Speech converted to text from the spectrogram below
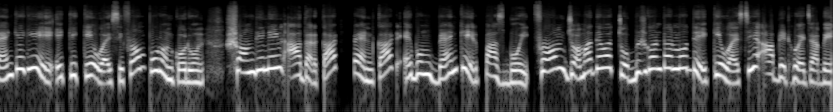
ব্যাংকে গিয়ে একটি কেওয়াইসি ফর্ম পূরণ করুন। সঙ্গে নিন আধার কার্ড, প্যান কার্ড এবং ব্যাংকের পাসবই। ফর্ম জমা দেওয়ার চব্বিশ ঘণ্টার মধ্যে কেওয়াইসি আপডেট হয়ে যাবে।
